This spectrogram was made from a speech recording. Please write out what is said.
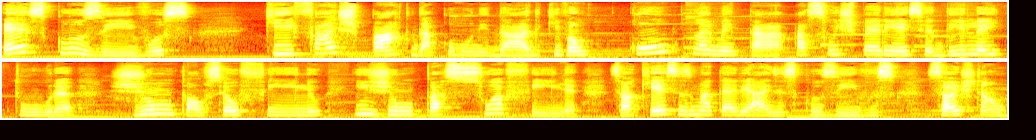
exclusivos, que faz parte da comunidade, que vão complementar a sua experiência de leitura junto ao seu filho e junto à sua filha. Só que esses materiais exclusivos só estão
